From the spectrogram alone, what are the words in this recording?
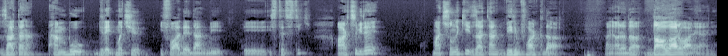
zaten hem bu direkt maçı ifade eden bir e, istatistik artı bir de maç sonundaki zaten verim farkı da hani arada dağlar var yani.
